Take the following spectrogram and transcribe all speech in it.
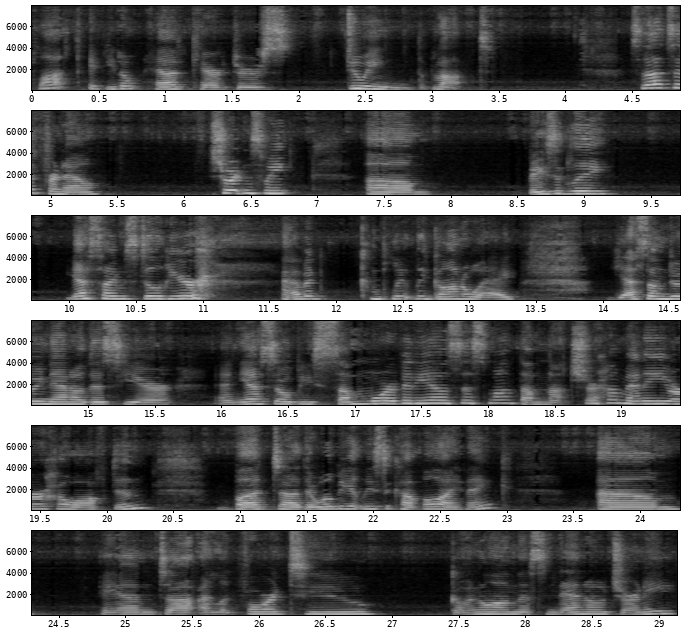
plot if you don't have characters doing the plot. So that's it for now. Short and sweet. Um, basically, yes, I'm still here. I haven't completely gone away. Yes, I'm doing Nano this year. And yes, there will be some more videos this month. I'm not sure how many or how often, but uh, there will be at least a couple, I think. Um, and uh, I look forward to going along this nano journey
